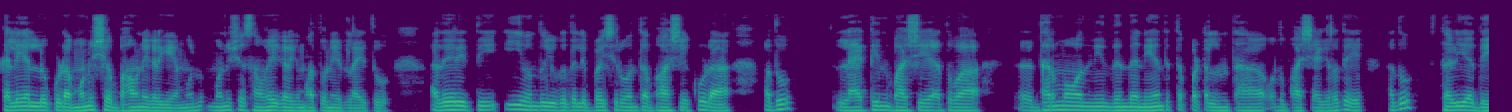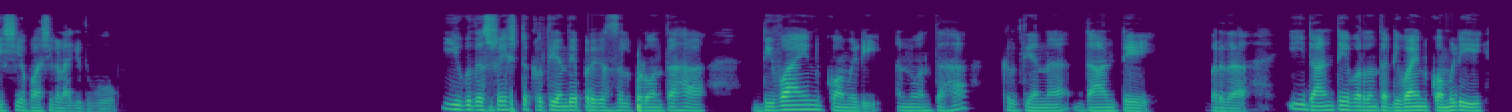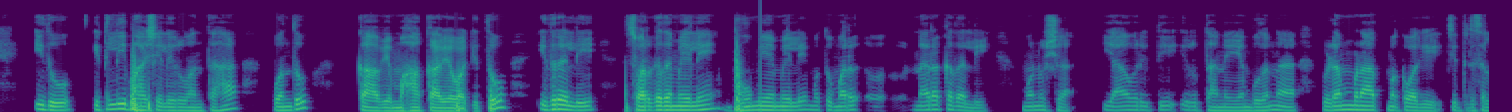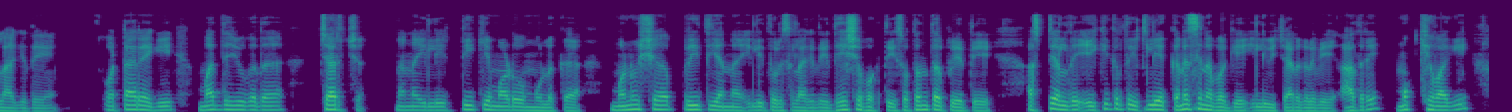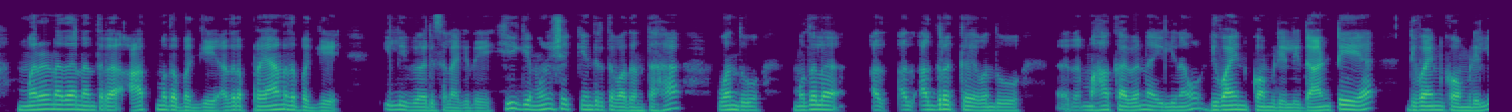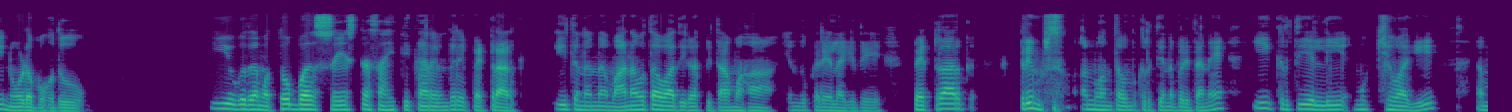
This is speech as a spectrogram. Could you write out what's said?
ಕಲೆಯಲ್ಲೂ ಕೂಡ ಮನುಷ್ಯ ಭಾವನೆಗಳಿಗೆ ಮನುಷ್ಯ ಸಂವೇಗಳಿಗೆ ಮಹತ್ವ ನೀಡಲಾಯಿತು. ಅದೇ ರೀತಿ ಈ ಒಂದು ಯುಗದಲ್ಲಿ ಬಳಸಿರುವಂಥ ಭಾಷೆ ಕೂಡ ಅದು ಲ್ಯಾಟಿನ್ ಭಾಷೆ ಅಥವಾ ಧರ್ಮದಿಂದ ನಿಯಂತ್ರಿತಪಟ್ಟಂತಹ ಒಂದು ಭಾಷೆಯಾಗಿರದೆ ಅದು ಸ್ಥಳೀಯ ದೇಶೀಯ ಭಾಷೆಗಳಾಗಿದ್ದವು ಈ ಯುಗದ ಶ್ರೇಷ್ಠ ಕೃತಿ ಎಂದೇ ಪರಿಗಣಿಸಲ್ಪಡುವಂತಹ ಡಿವೈನ್ ಕಾಮಿಡಿ ಅನ್ನುವಂತಹ ಕೃತಿಯನ್ನ ಡಾಂಟೆ ಬರೆದ. ಈ ಡಾಂಟೆ ಬರೆದಂಥ ಡಿವೈನ್ ಕಾಮಿಡಿ ಇದು ಇಟಲಿ ಭಾಷೆಯಲ್ಲಿರುವಂತಹ ಒಂದು ಕಾವ್ಯ, ಮಹಾಕಾವ್ಯವಾಗಿತ್ತು. ಇದರಲ್ಲಿ ಸ್ವರ್ಗದ ಮೇಲೆ, ಭೂಮಿಯ ಮೇಲೆ ಮತ್ತು ಮರ, ನರಕದಲ್ಲಿ ಮನುಷ್ಯ ಯಾವ ರೀತಿ ಇರುತ್ತಾನೆ ಎಂಬುದನ್ನ ವಿಡಂಬನಾತ್ಮಕವಾಗಿ ಚಿತ್ರಿಸಲಾಗಿದೆ. ಒಟ್ಟಾರೆಯಾಗಿ ಮಧ್ಯಯುಗದ ಚರ್ಚ್ ನನ್ನ ಇಲ್ಲಿ ಟೀಕೆ ಮಾಡುವ ಮೂಲಕ ಮನುಷ್ಯ ಪ್ರೀತಿಯನ್ನ ಇಲ್ಲಿ ತೋರಿಸಲಾಗಿದೆ. ದೇಶಭಕ್ತಿ, ಸ್ವತಂತ್ರ ಪ್ರೀತಿ, ಅಷ್ಟೇ ಅಲ್ಲದೆ ಏಕೀಕೃತ ಇಟಲಿಯ ಕನಸಿನ ಬಗ್ಗೆ ಇಲ್ಲಿ ವಿಚಾರಗಳಿವೆ. ಆದರೆ ಮುಖ್ಯವಾಗಿ ಮರಣದ ನಂತರ ಆತ್ಮದ ಬಗ್ಗೆ, ಅದರ ಪ್ರಯಾಣದ ಬಗ್ಗೆ ಇಲ್ಲಿ ವಿವರಿಸಲಾಗಿದೆ. ಹೀಗೆ ಮನುಷ್ಯ ಕೇಂದ್ರಿತವಾದಂತಹ ಒಂದು ಮೊದಲ ಅಗ್ರಕ್ಕೆ ಒಂದು ಮಹಾಕಾವ್ಯನ ಇಲ್ಲಿ ನಾವು ಡಿವೈನ್ ಕಾಮಿಡಿಯಲ್ಲಿ ಡಾಂಟೆಯ ಡಿವೈನ್ ಕಾಮಿಡಿಯಲ್ಲಿ ನೋಡಬಹುದು. ಈ ಯುಗದ ಮತ್ತೊಬ್ಬ ಶ್ರೇಷ್ಠ ಸಾಹಿತ್ಯಕಾರವೆಂದರೆ ಪೆಟ್ರಾರ್ಕ್. ಈತನನ್ನ ಮಾನವತಾವಾದಿಗಳ ಪಿತಾಮಹ ಎಂದು ಕರೆಯಲಾಗಿದೆ. ಪೆಟ್ರಾರ್ಕ್ ಟ್ರಿಮ್ಸ್ ಅನ್ನುವಂಥ ಒಂದು ಕೃತಿಯನ್ನು ಬರೀತಾನೆ. ಈ ಕೃತಿಯಲ್ಲಿ ಮುಖ್ಯವಾಗಿ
